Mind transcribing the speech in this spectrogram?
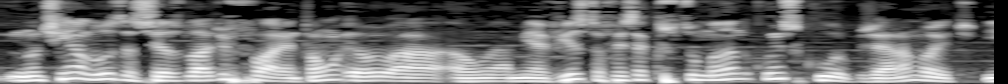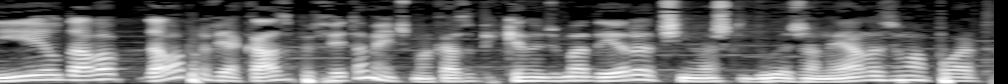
não tinha luz acesa do lado de fora. Então eu, a, a minha vista foi se acostumando com o escuro, já era noite. E eu dava, dava para ver a casa perfeitamente. Uma casa pequena de madeira, tinha acho que duas janelas e uma porta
